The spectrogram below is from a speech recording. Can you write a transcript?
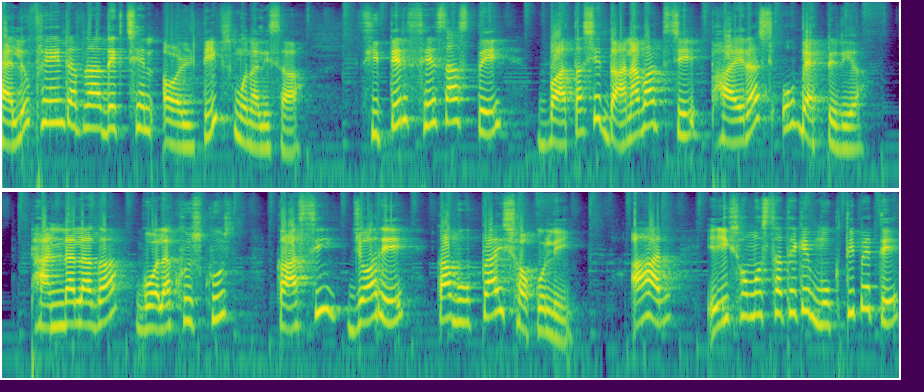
হ্যালো ফ্রেন্ড আপনারা দেখছেন অল টিপস মোনালিসা শীতের শেষ আসতেই বাতাসে দানা বাঁধছে ভাইরাস ও ব্যাকটেরিয়া। ঠান্ডা লাগা, গলা খুসখুস, কাশি, জ্বরে কাবু প্রায় সকলেই। আর এই সমস্যা থেকে মুক্তি পেতে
